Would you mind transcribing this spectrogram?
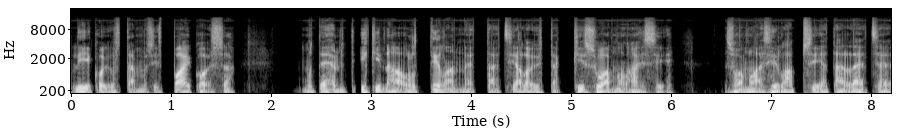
liiku just tämmöisissä paikoissa, mutta eihän nyt ikinä ollut tilannetta, että siellä on yhtäkkiä suomalaisia, suomalaisia lapsia ja tälle, että se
